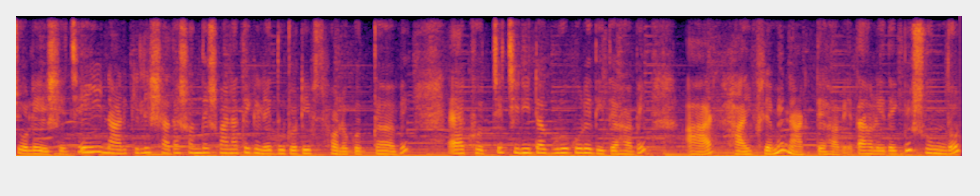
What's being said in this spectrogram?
চলে এসেছে। এই নারকেলের সাদা সন্দেশ বানাতে গেলে দুটো টিপস ফলো করতে হবে। এক হচ্ছে চিনিটা গুঁড়ো করে দিতে হবে আর হাই ফ্লেমে নাড়তে হবে। তাহলে দেখবে সুন্দর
